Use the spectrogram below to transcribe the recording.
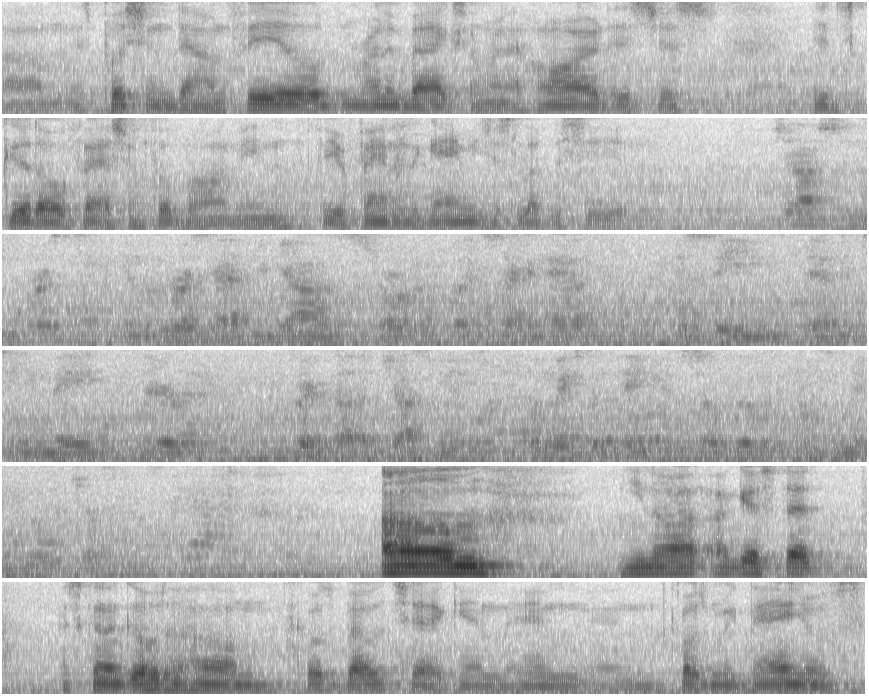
um, is pushing downfield. Running backs are running hard. It's just, it's good old-fashioned football. I mean, if you're a fan of the game, you just love to see it. Josh, in the first in the first half, you guys struggled, but second half, you see that the team made clear, cut adjustments. What makes the Patriots so good when it comes to making those adjustments? Um, you know, I, I guess that that's gonna go to um, Coach Belichick and, and, and Coach McDaniels,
